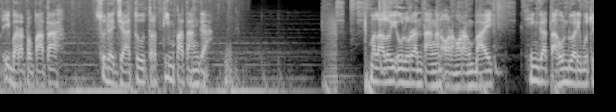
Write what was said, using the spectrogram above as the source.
Ibarat pepatah, sudah jatuh tertimpa tangga. Melalui uluran tangan orang-orang baik, hingga tahun 2017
